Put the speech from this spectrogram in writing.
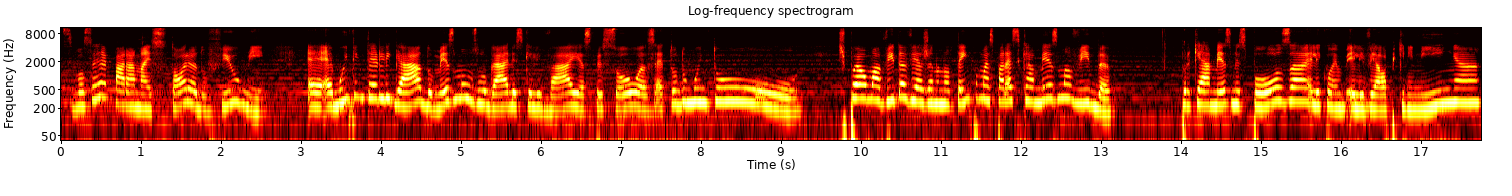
se você reparar na história do filme, é, é muito interligado. Mesmo os lugares que ele vai, as pessoas, é tudo muito. Tipo, é uma vida viajando no tempo, mas parece que é a mesma vida. Porque é a mesma esposa, ele, ele vê ela pequenininha.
